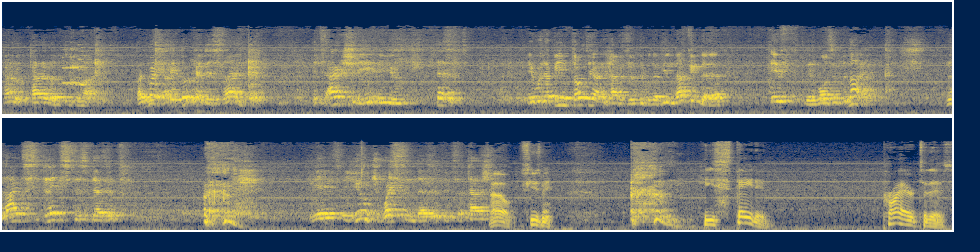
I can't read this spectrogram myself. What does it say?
kind of parallel to the Nile. By the way, I mean, look at this land. It's actually a huge desert. It would have been totally uninhabited, there would have been nothing there if there wasn't the Nile. The Nile splits this desert, creates a huge western desert. It's attached. Oh, excuse me. Prior to this,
